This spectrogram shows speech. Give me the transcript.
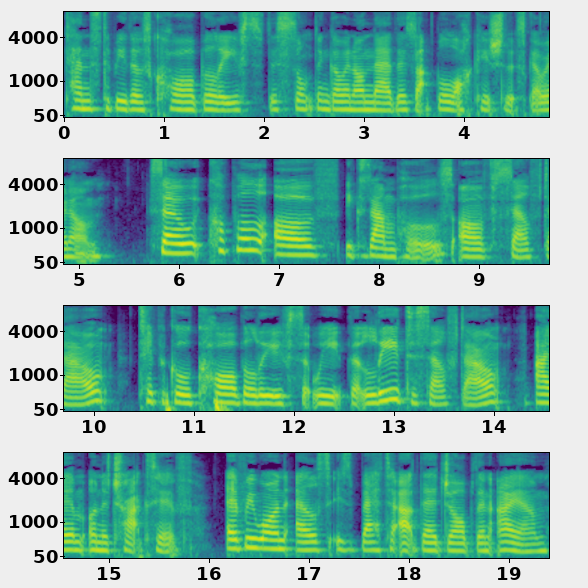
tends to be those core beliefs. There's something going on there, there's that blockage that's going on. So, a couple of examples of self doubt, typical core beliefs that we that lead to self doubt. I am unattractive. Everyone else is better at their job than I am.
